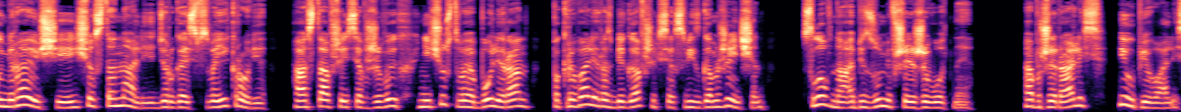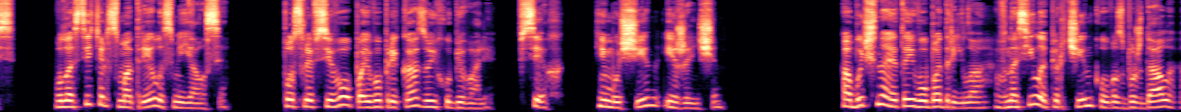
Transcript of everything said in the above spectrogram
Умирающие еще стонали, дергаясь в своей крови, а оставшиеся в живых, не чувствуя боли ран, покрывали разбегавшихся с визгом женщин, словно обезумевшие животные. Обжирались и упивались. Властитель смотрел и смеялся. После всего по его приказу их убивали. Всех. И мужчин, и женщин. Обычно это его бодрило, вносило перчинку, возбуждало.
